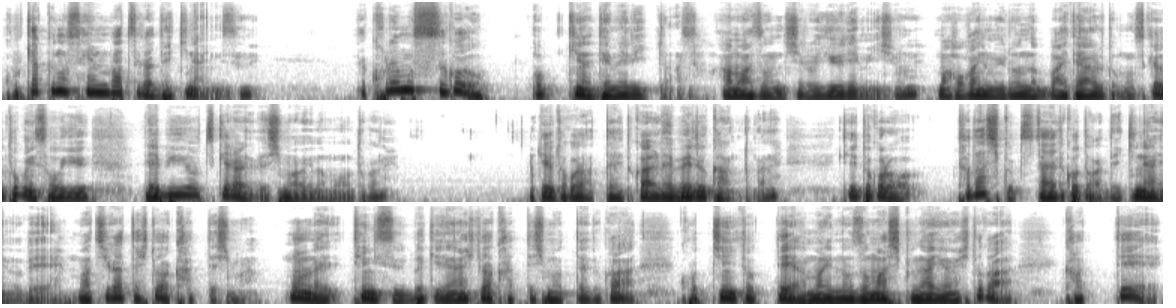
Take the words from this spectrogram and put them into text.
顧客の選抜ができないんですね。でこれもすごい大大きなデメリットなんですよ。Amazon にしろ、ユーデミーにしろね。まあ他にもいろんな媒体あると思うんですけど、特にそういうレビューをつけられてしまうようなものとかね。っていうところだったりとか、レベル感とかね。っていうところを正しく伝えることができないので、間違った人は買ってしまう。本来手にするべきでない人は買ってしまったりとか、こっちにとってあまり望ましくないような人が買って、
